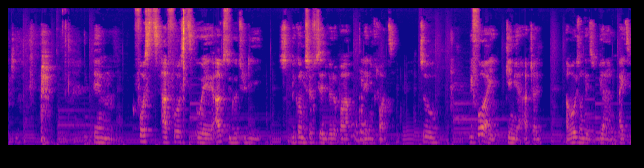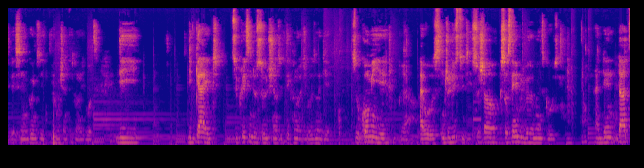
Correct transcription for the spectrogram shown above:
Okay. um first at first we were asked to go through the s- become a software developer Okay. learning part so before i came here actually i've always wanted to be an it person going to information technology but the the guide to creating those solutions with technology was not there so coming here Yeah. I was introduced to the social sustainable development goals, and then that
